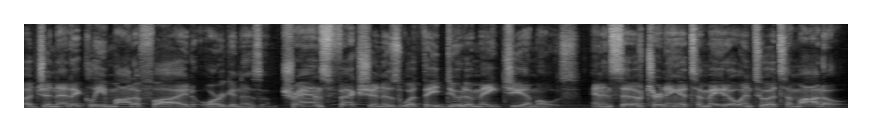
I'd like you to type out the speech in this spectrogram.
a genetically modified organism. Transfection is what they do to make GMOs. And instead of turning a tomato into a tomato,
